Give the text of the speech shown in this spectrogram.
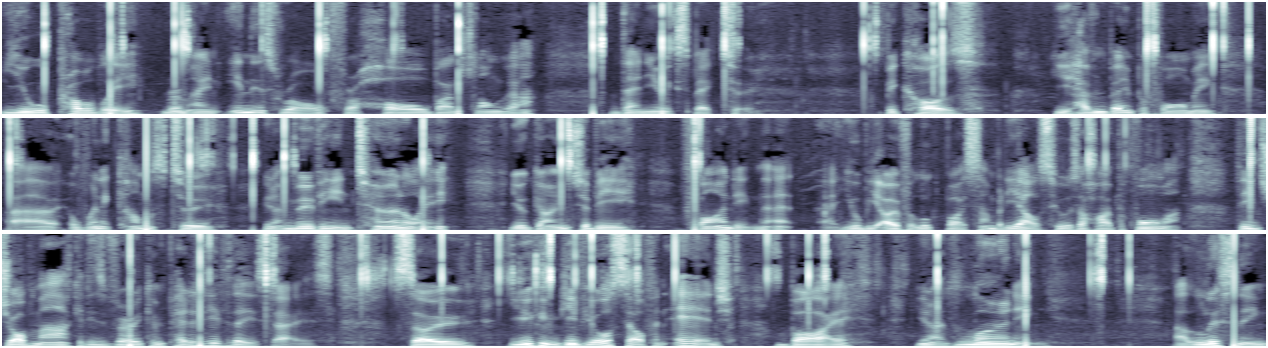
you will probably remain in this role for a whole bunch longer than you expect to because you haven't been performing. Uh, when it comes to you know moving internally, you're going to be finding that uh, you'll be overlooked by somebody else who is a high performer. The job market is very competitive these days, so you can give yourself an edge by you know learning, uh, listening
